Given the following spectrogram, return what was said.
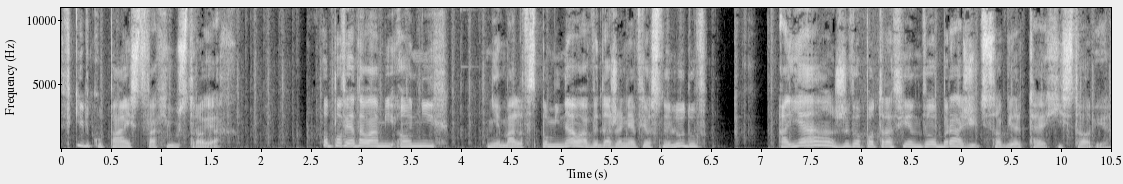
w kilku państwach i ustrojach. Opowiadała mi o nich, niemal wspominała wydarzenia wiosny ludów, a ja żywo potrafiłem wyobrazić sobie te historie.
